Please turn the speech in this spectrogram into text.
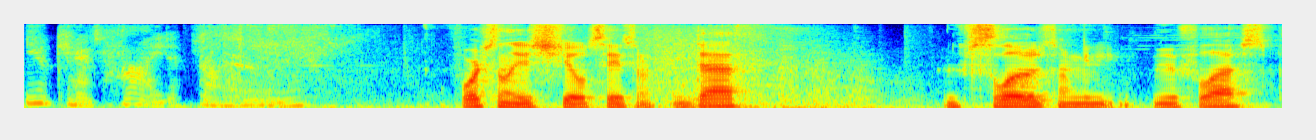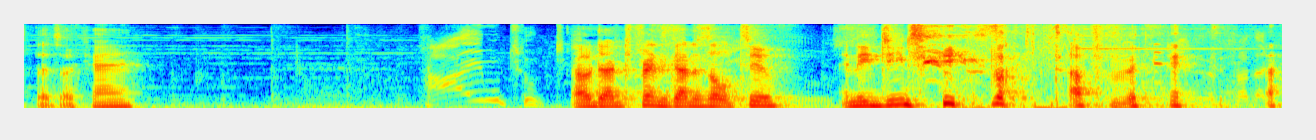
You can't hide from me. Fortunately, his shield saves him from death. I'm slowed, so I'm going to move less, but that's okay. Time to Oh, Dr. Finn's got his ult too. And he GG's on top of it. for the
